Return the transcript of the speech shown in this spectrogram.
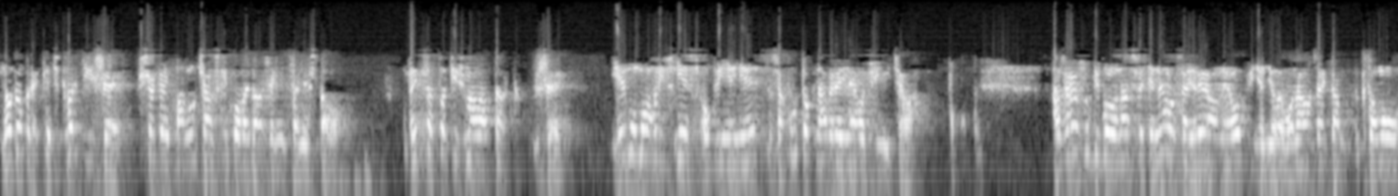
No dobre, keď tvrdí, že však aj pán Lučanský povedal, že nič sa nestalo. Veď sa totiž mala tak, že jemu mohli zniesť obvinenie za útok na verejného činiteľa. A zrazu by bolo na svete naozaj reálne obvinenie, lebo naozaj tam k tomu e,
